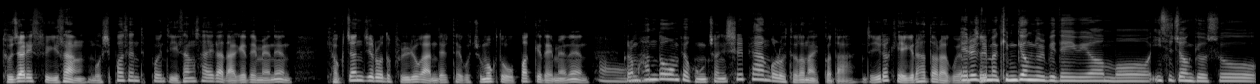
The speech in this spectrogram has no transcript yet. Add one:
두 자릿수 이상 뭐 10% 포인트 이상 차이가 나게 되면은 격전지로도 분류가 안 될 테고 주목도 못 받게 되면은 어. 그럼 한동훈표 공천이 실패한 걸로 드러날 거다. 이제 이렇게 얘기를 하더라고요. 예를 즉, 들면 김경률 비대위원, 뭐 이수정 교수,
